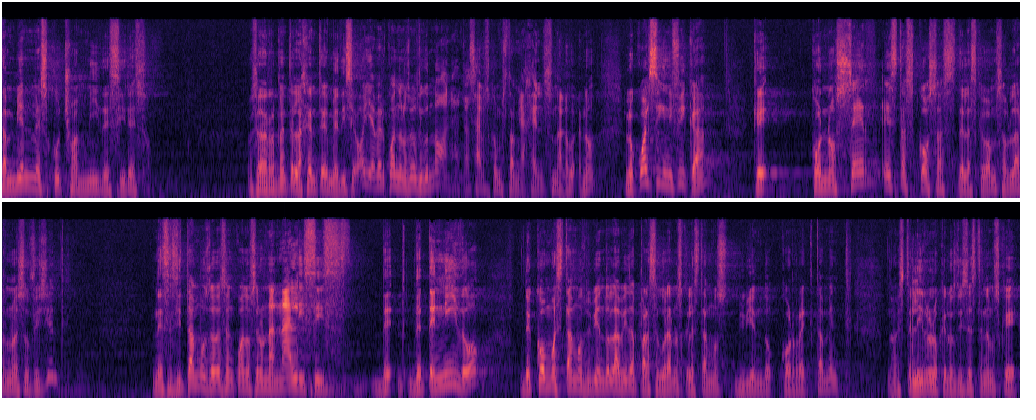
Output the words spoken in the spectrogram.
también me escucho a mí decir eso. O sea, de repente la gente me dice, oye, a ver cuándo nos vemos. Digo, no, no, ya sabes cómo está mi agenda, es una locura, ¿no? Lo cual significa que conocer estas cosas de las que vamos a hablar no es suficiente necesitamos de vez en cuando hacer un análisis de- detenido de cómo estamos viviendo la vida para asegurarnos que la estamos viviendo correctamente. ¿No? Este libro lo que nos dice es tenemos que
